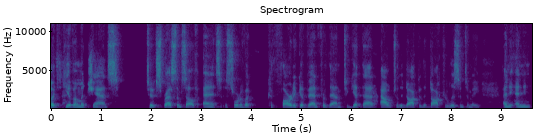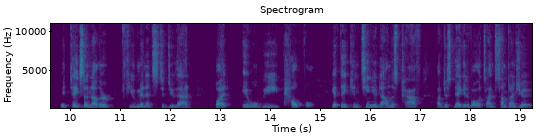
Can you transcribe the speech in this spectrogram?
but give them a chance to express themselves. And it's, it's, sort of a cathartic event for them to get that out to the doctor the doctor listened to me. And and it takes another few minutes to do that but it will be helpful. If they continue down this path of just negative all the time sometimes you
